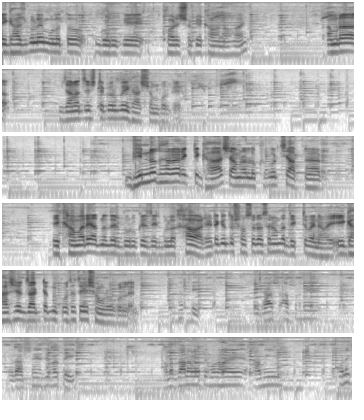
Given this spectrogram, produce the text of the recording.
এই ঘাসগুলোই মূলত গরুকে, খড়ের সঙ্গে খাওয়ানো হয়। আমরা জানার চেষ্টা করব এই ঘাস সম্পর্কে। ভিন্ন ধারার একটি ঘাস আমরা লক্ষ্য করছি আপনার এই খামারে আপনাদের গরুকে যেগুলো খাওয়ার, এটা কিন্তু সচরাচর আমরা দেখতে পাই না ভাই। এই ঘাসের জাতটা আপনি কোথা থেকে সংগ্রহ করলেন? ঠিক। এই ঘাস আসলে রাজশাহী জেলাতেই আমার জানা মতে মনে হয় আমি অনেক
